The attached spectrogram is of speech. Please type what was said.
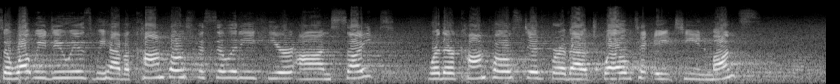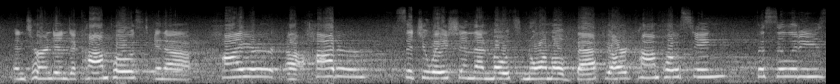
So what we do is we have a compost facility here on site where they're composted for about 12 to 18 months and turned into compost in a higher, uh, hotter situation than most normal backyard composting facilities.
